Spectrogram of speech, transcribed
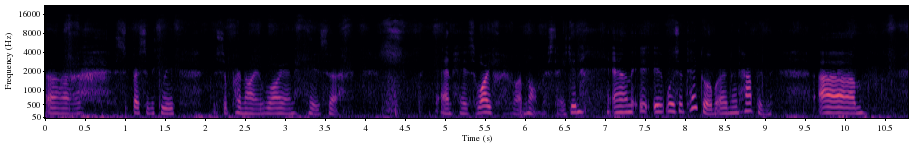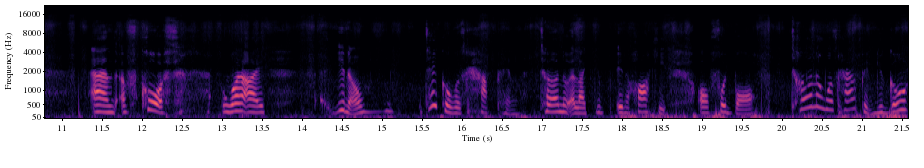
uh, specifically Mr. Prannoy Roy and his uh, and his wife, if I'm not mistaken. And it, it was a takeover, and it happened. Um, and of course, when I, you know, takeovers happen. Turn like in hockey or football, turnovers happened. You go,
